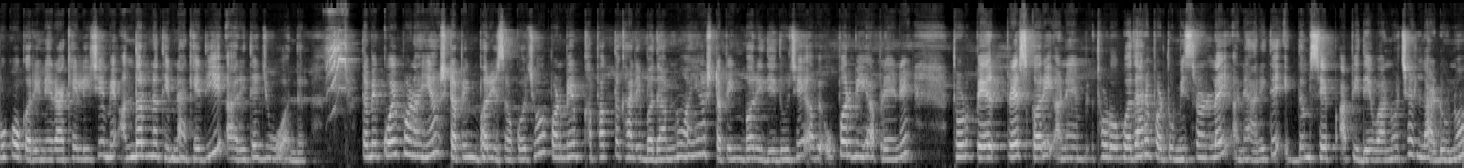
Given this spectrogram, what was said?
ભૂકો કરીને રાખેલી છે. મેં અંદર નથી નાખી દીધી આ રીતે જુઓ અંદર. તમે કોઈ પણ અહીંયા સ્ટફિંગ ભરી શકો છો, પણ મેં ફક્ત ખાલી બદામનું અહીંયા સ્ટફિંગ ભરી દીધું છે. હવે ઉપર બી આપણે એને થોડું પ્રેસ કરી અને થોડું વધારે પડતું મિશ્રણ લઈ અને આ રીતે એકદમ શેપ આપી દેવાનો છે લાડુનો.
